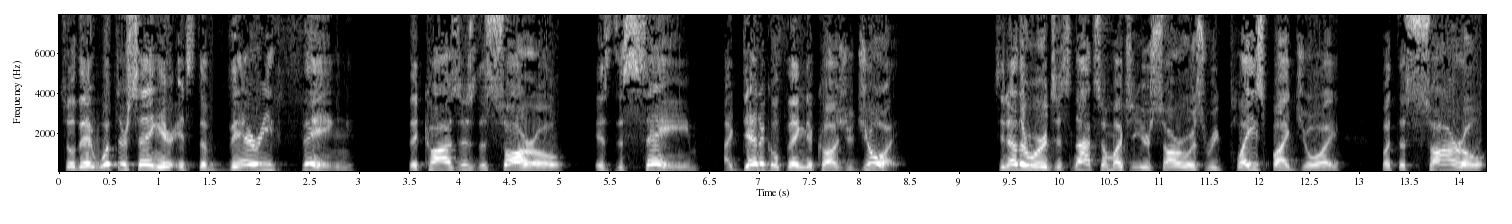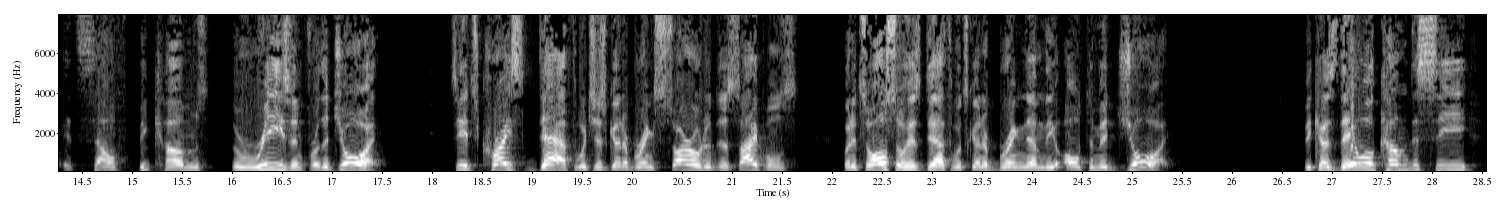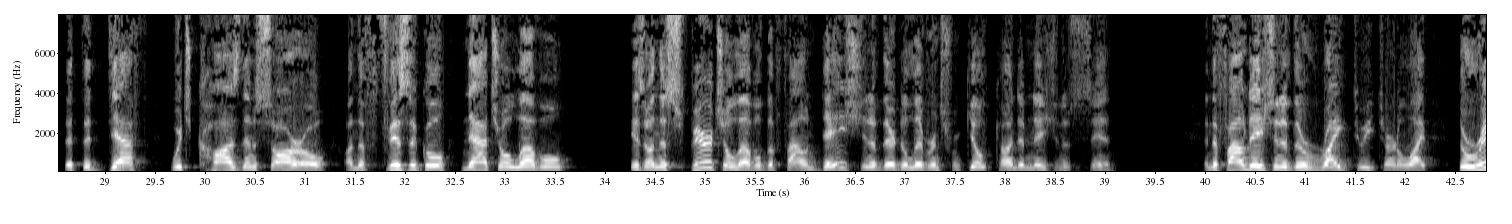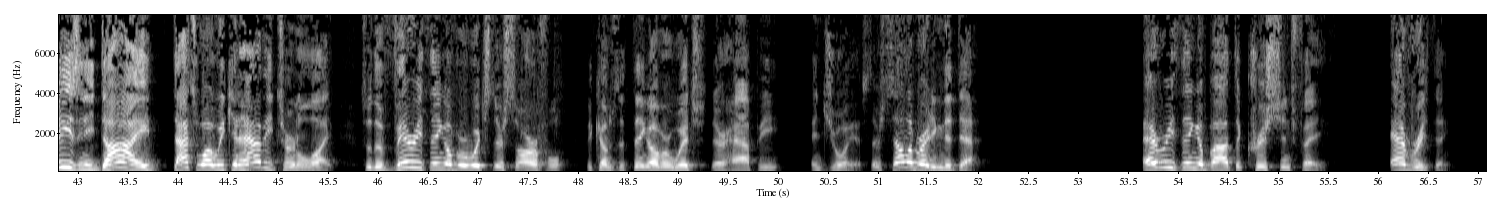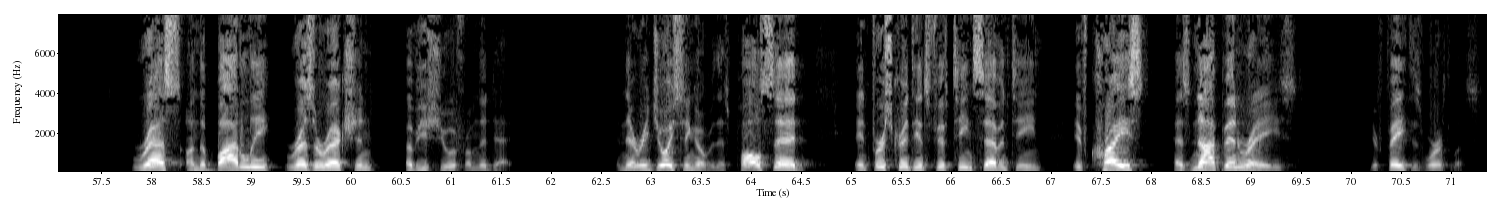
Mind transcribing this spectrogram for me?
So that what they're saying here, it's the very thing that causes the sorrow is the same, identical thing that caused your joy. So in other words, it's not so much that your sorrow is replaced by joy, but the sorrow itself becomes the reason for the joy. See, it's Christ's death which is going to bring sorrow to the disciples, but it's also his death is going to bring them the ultimate joy. Because they will come to see that the death which caused them sorrow on the physical, natural level is on the spiritual level the foundation of their deliverance from guilt, condemnation of sin and the foundation of their right to eternal life. The reason he died, that's why we can have eternal life. So the very thing over which they're sorrowful becomes the thing over which they're happy and joyous. They're celebrating the death. Everything about the Christian faith, everything, rests on the bodily resurrection of Yeshua from the dead. And they're rejoicing over this. Paul said in 1 Corinthians 15 17, if Christ has not been raised, your faith is worthless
